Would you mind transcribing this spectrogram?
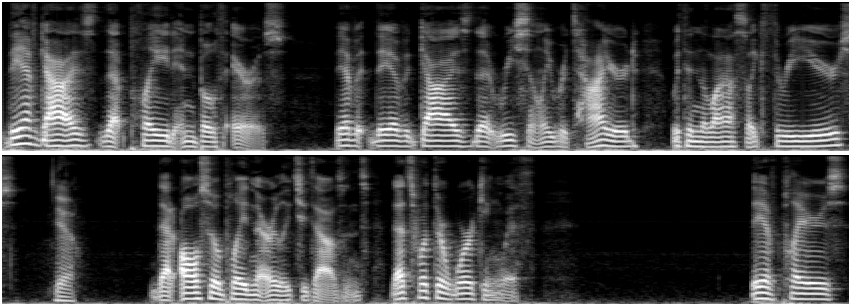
they have guys that played in both eras. They have they have guys that recently retired within the last like three years yeah, that also played in the early 2000s. That's what they're working with. They have players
